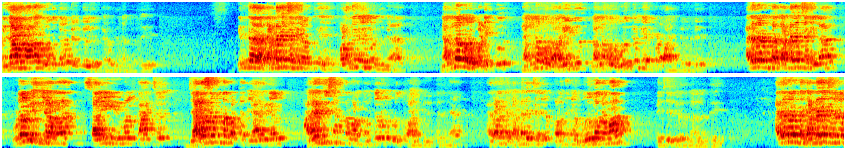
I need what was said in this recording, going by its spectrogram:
நிதானமாக குடும்பத்துல பெண்கள் இருக்கிறது நல்லது. இந்த கண்டகச்சனியில வந்து குழந்தைகளுக்கு வந்துங்க நல்ல ஒரு படிப்பு நல்ல ஒரு அறிவு நல்ல ஒரு ஒழுக்கம் ஏற்பட வாய்ப்பு இருக்கு. அதனால இந்த கண்டக கண்டகச்சனியில உடல் ரீதியான சளி இருமல் காய்ச்சல் ஜல சம்பந்தப்பட்ட வியாதிகள் அலர்ஜி சம்பந்தமான தொந்தரவு கொடுக்க வாய்ப்பு இருக்குதுங்க. அதனால இந்த கண்டகச்சனியில குழந்தைங்களை உருவகமா வச்சிருக்கிறது நல்லது. அதே மாதிரி இந்த கண்டகச்சனியில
